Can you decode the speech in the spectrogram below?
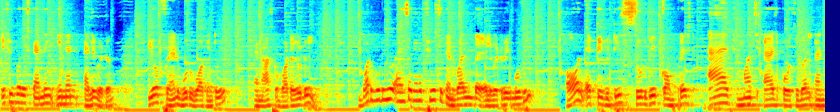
If you were standing in an elevator, your friend would walk into it and ask, What are you doing? What would you answer in a few seconds while the elevator is moving? All activities should be compressed as much as possible and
